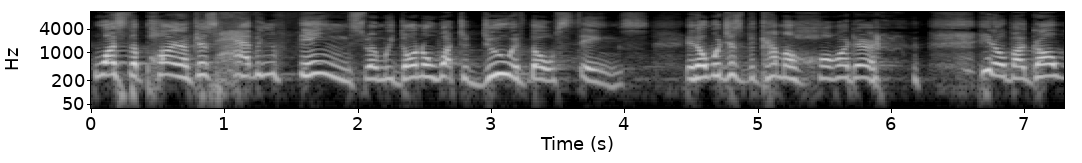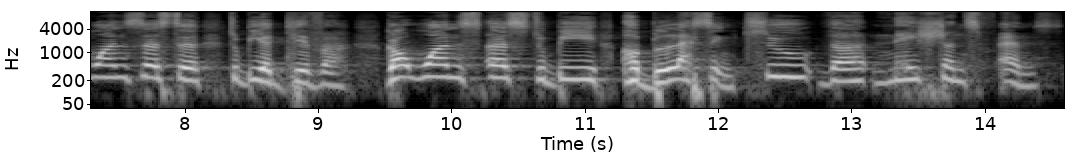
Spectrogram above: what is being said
What's the point of just having things when we don't know what to do with those things? You know, we just become a hoarder. you know, but God wants us to, to be a giver. God wants us to be a blessing to the nation's friends.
